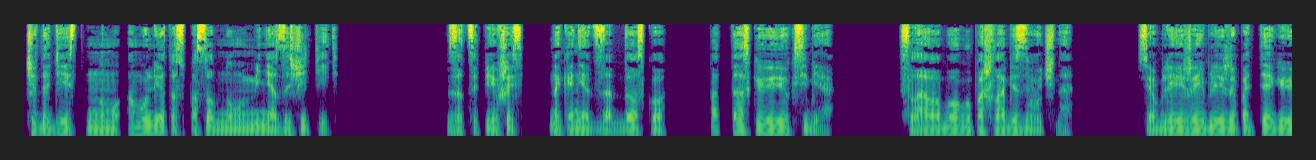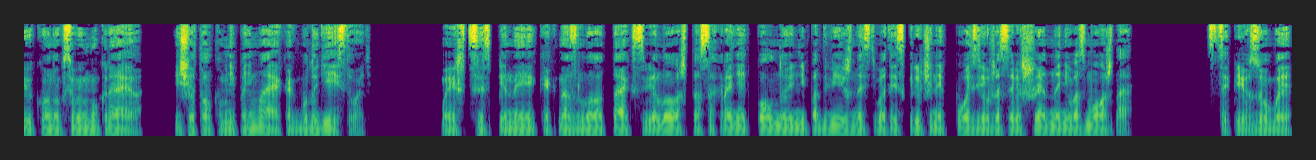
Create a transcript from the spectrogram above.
чудодейственному амулету, способному меня защитить. Зацепившись, наконец, за доску, подтаскиваю ее к себе. Слава богу, пошла беззвучно. Все ближе и ближе подтягиваю икону к своему краю, еще толком не понимая, как буду действовать. Мышцы спины, как назло, так свело, что сохранять полную неподвижность в этой скрюченной позе уже совершенно невозможно. Сцепив зубы,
